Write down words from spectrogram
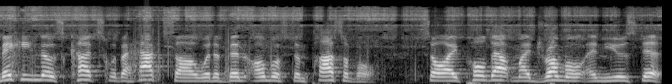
Making those cuts with a hacksaw would have been almost impossible, so I pulled out my Dremel and used it.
